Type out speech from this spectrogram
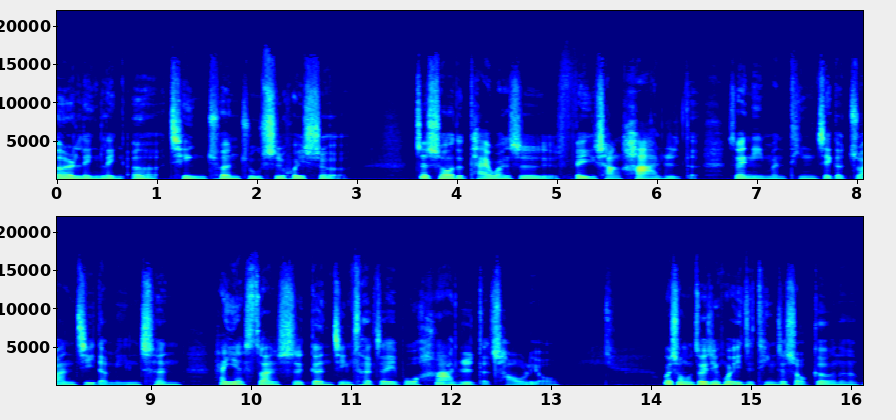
二零零二青春株式会社。这时候的台湾是非常哈日的，所以你们听这个专辑的名称，它也算是跟进了这一波哈日的潮流。为什么最近会一直听这首歌呢？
